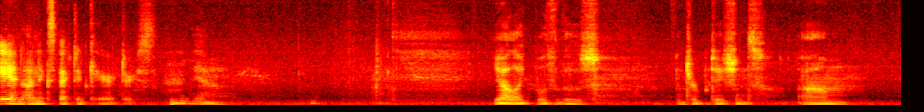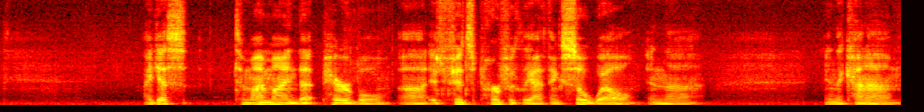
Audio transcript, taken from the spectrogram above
and unexpected characters. Yeah. Yeah, I like both of those interpretations. Um, I guess, to my mind, that parable uh, it fits perfectly. I think so well in the in the kind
